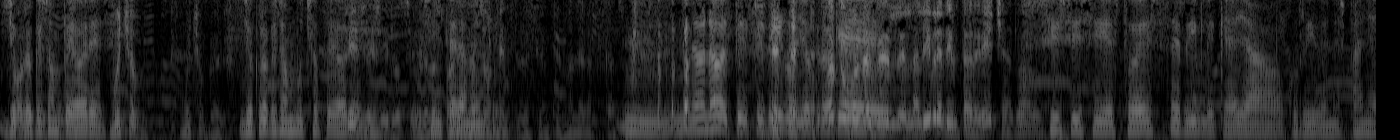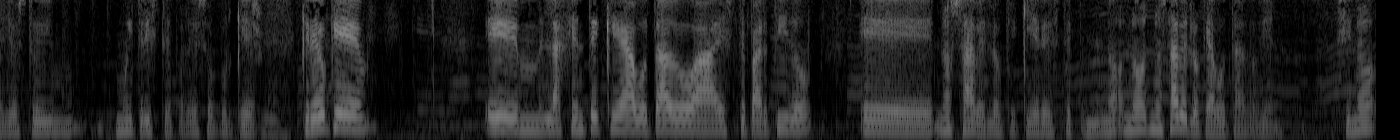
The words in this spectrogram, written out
yo creo que son peores Mucho, mucho peor. yo creo que son mucho peores Sí, sí, sí, lo sé. Pero los panistas son sinceramente gente decente, no le hagas caso. Mm, no no te, te digo yo creo Son que como las de la libre de ultraderecha, ¿no? Sí, sí, sí, esto es terrible que haya ocurrido en España. Yo estoy muy triste por eso, porque creo que eh, la gente que ha votado a este partido eh, no sabe lo que quiere este, no, no, no sabe lo que ha votado bien. Si no,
